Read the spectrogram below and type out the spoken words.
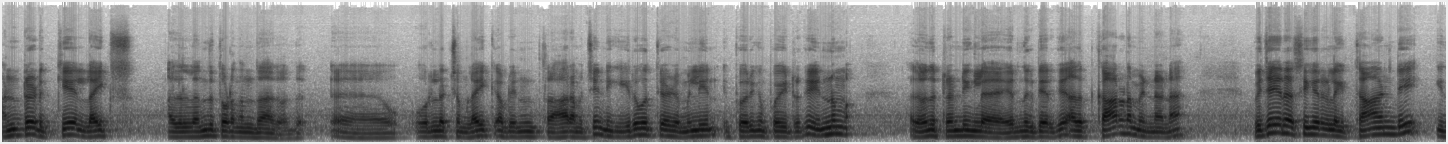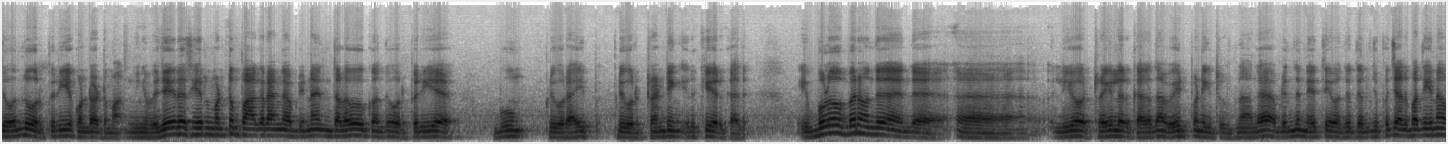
ஹண்ட்ரட் கே லைக்ஸ் அதுலேருந்து தொடங்குன்னு தான் அது வந்து. ஒரு லட்சம் லைக் அப்படின்னு ஆரம்பித்து இன்றைக்கி இருபத்தேழு மில்லியன் இப்போ வரைக்கும் போயிட்டுருக்கு. இன்னும் அது வந்து ட்ரெண்டிங்கில் இருந்துக்கிட்டே இருக்குது அதுக்கு காரணம் என்னென்னா விஜய் ரசிகர்களை தாண்டி இது வந்து ஒரு பெரிய கொண்டாட்டமாக நீங்கள் விஜய் ரசிகர்கள் மட்டும் பார்க்குறாங்க அப்படின்னா இந்த அளவுக்கு வந்து ஒரு பெரிய பூம் இப்படி ஒரு ஐப் இப்படி ஒரு ட்ரெண்டிங் இருக்கவே இருக்காது. இவ்வளோ பேர் வந்து இந்த லியோ ட்ரெய்லருக்காக தான் வெயிட் பண்ணிக்கிட்டு இருந்தாங்க அப்படின்னு நேற்றே வந்து தெரிஞ்சு போச்சு. அது பார்த்திங்கன்னா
